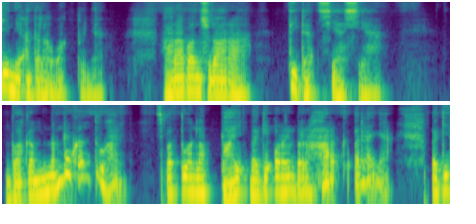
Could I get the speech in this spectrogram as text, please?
ini adalah waktunya. Harapan saudara tidak sia-sia. Engkau akan menemukan Tuhan. Sebab Tuhanlah baik bagi orang yang berharap kepadanya. Bagi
